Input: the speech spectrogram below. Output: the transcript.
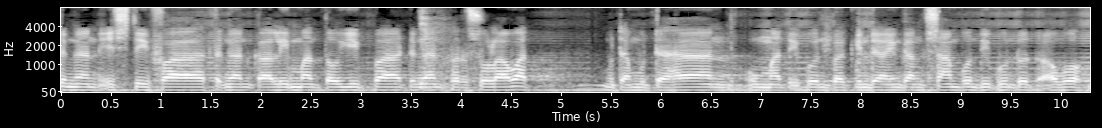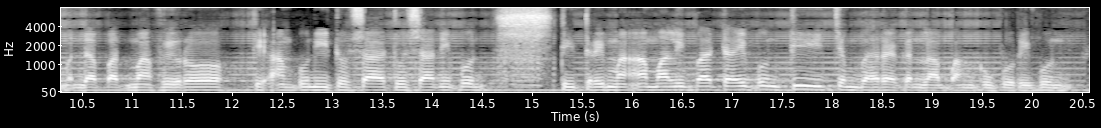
dengan istighfar dengan kalimat thayyibah dengan bersolawat. Mudah-mudahan umatipun baginda ingkang sampun dipundhut Allah mendapat mahfirah diampuni dosa-dosa pun diterima amal ibadah pun dijembarakan lapang kuburipun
